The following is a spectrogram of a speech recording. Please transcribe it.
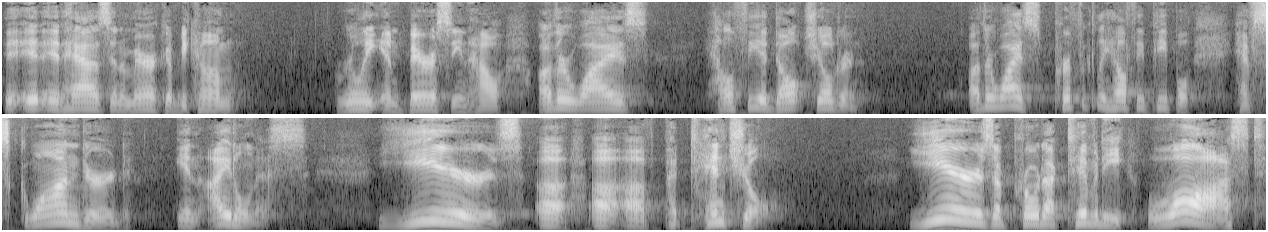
It, it, has in America become really embarrassing how otherwise healthy adult children, otherwise perfectly healthy people, have squandered in idleness years uh, uh, of potential, years of productivity lost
